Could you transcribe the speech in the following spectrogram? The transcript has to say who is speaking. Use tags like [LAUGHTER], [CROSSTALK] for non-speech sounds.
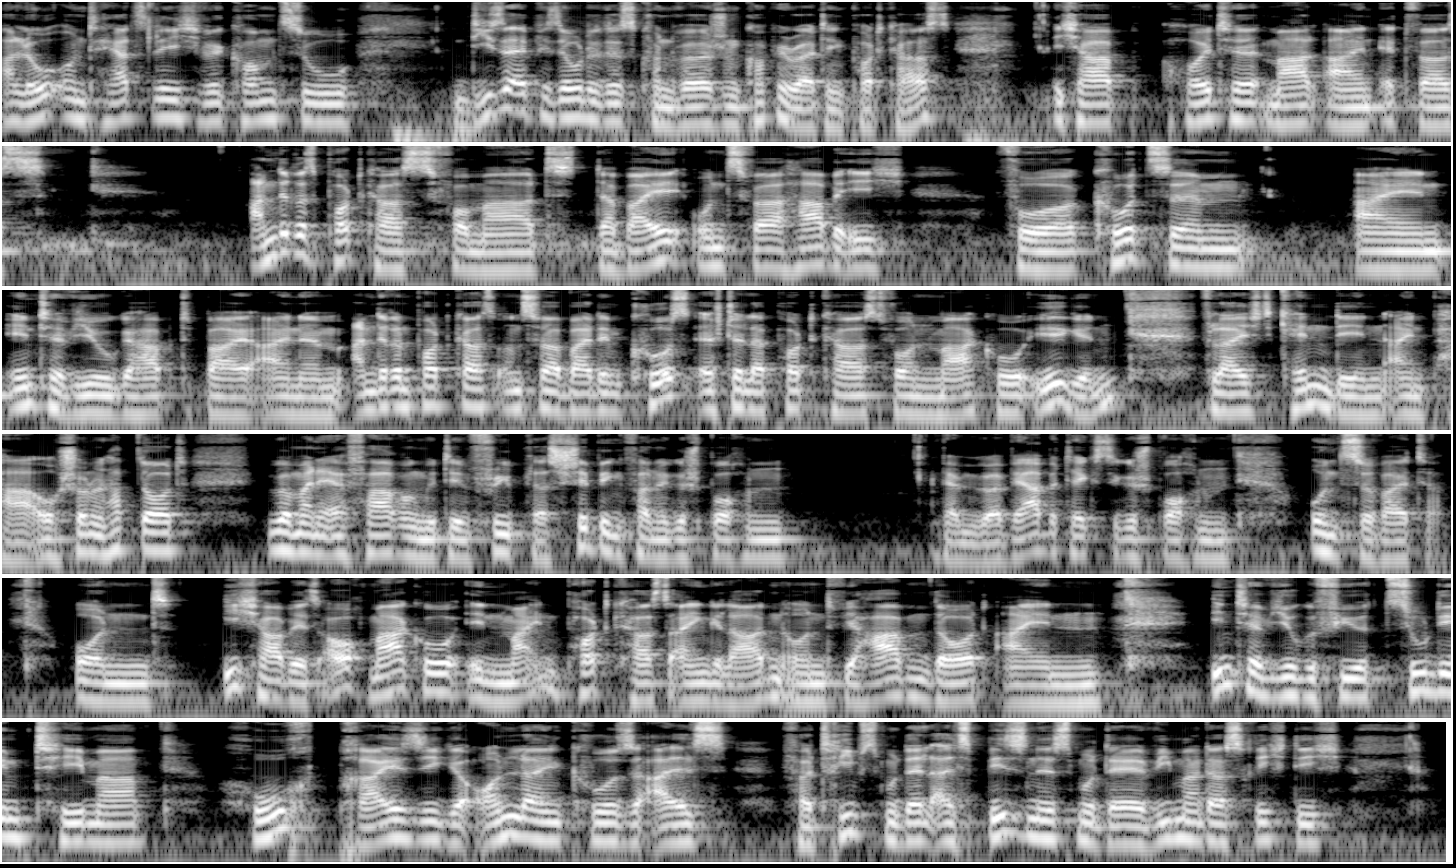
Speaker 1: Hallo und herzlich willkommen zu dieser Episode des Conversion Copywriting Podcast. Ich habe heute mal ein etwas anderes Podcast-Format dabei und zwar habe ich vor kurzem ein Interview gehabt bei einem anderen Podcast und zwar bei dem Kursersteller-Podcast von Marco Ilgen. Vielleicht kennen den ein paar auch schon und habe dort über meine Erfahrung mit dem Free Plus Shipping Funnel gesprochen wir haben über Werbetexte gesprochen und so weiter. Und ich habe jetzt auch Marco in meinen Podcast eingeladen und wir haben dort ein Interview geführt zu dem Thema hochpreisige Online-Kurse als Vertriebsmodell, als Businessmodell, wie man das richtig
